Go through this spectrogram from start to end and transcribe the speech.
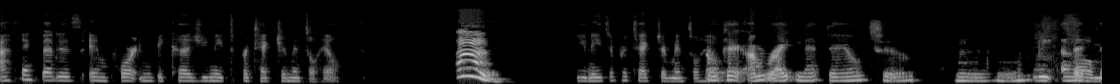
I think that is important because you need to protect your mental health. Mm. You need to protect your mental health. Okay, I'm writing that down too. Mm-hmm. We, um,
